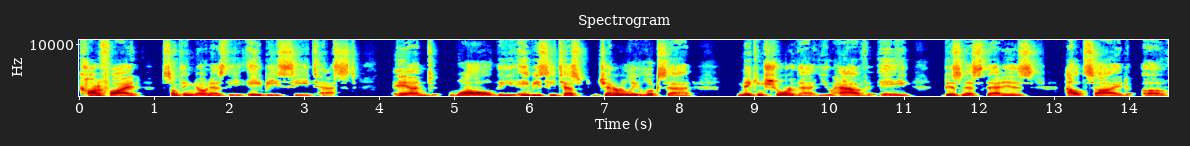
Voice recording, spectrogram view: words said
codified something known as the ABC test. And while the ABC test generally looks at making sure that you have a business that is outside of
